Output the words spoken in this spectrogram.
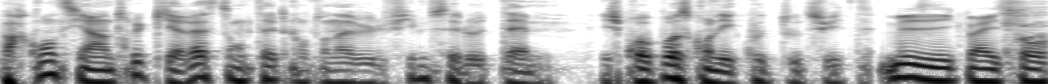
Par contre, il y a un truc qui reste en tête quand on a vu le film, c'est le thème. Et je propose qu'on l'écoute tout de suite. Musique, maestro.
